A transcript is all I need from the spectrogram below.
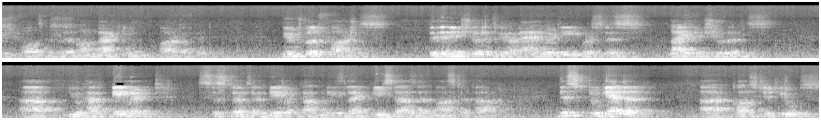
which falls into the non-banking part of it, mutual funds. Within insurance, you have annuity versus life insurance. Uh, you have payment systems and payment companies like Visas and MasterCard. This together uh, constitutes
